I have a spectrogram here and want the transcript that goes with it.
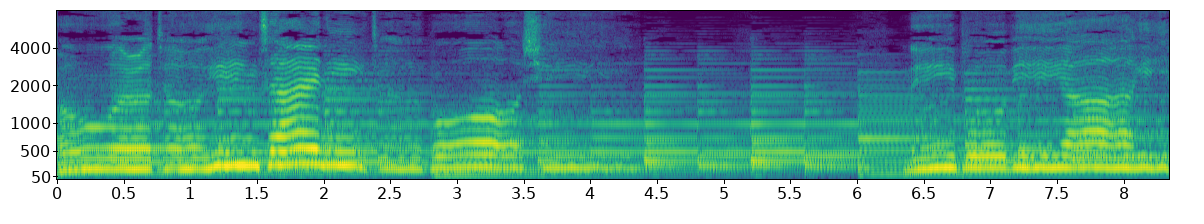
偶尔投影在你的波心。你不必压抑，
